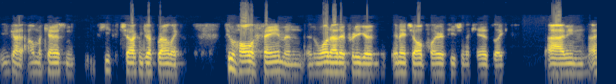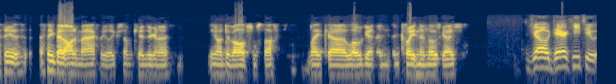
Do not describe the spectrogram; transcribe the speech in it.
you got Al MacInnis and Keith Tkachuk and Jeff Brown, like two Hall of Fame and and one other pretty good NHL player teaching the kids. Like, I mean, I think I think that automatically, like, some kids are gonna, you know, develop some stuff like uh, Logan and, and Clayton and those guys. Joe, Derek Hetu,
